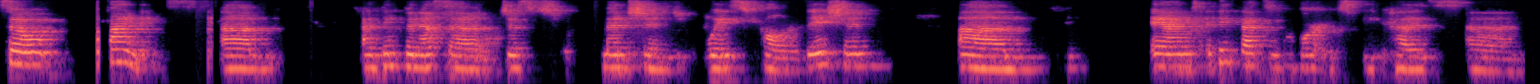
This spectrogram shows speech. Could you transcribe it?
So findings. Um, I think Vanessa just mentioned waste colonization. Um, and I think that's important because, um,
